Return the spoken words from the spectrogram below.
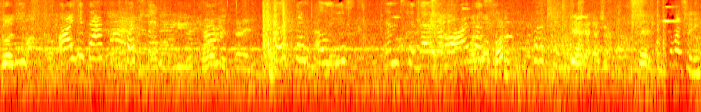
Good. Are you that person? Um, pushing Elise into the Want to go in front? pushing. Yeah, yeah, yeah. Come on, sweetie.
